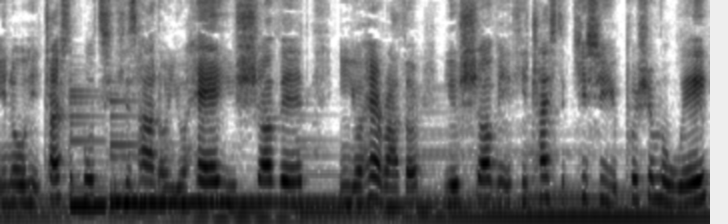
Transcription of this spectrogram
you know he tries to put his hand on your hair you shove it in your hair rather you shove it he tries to kiss you you push him away.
